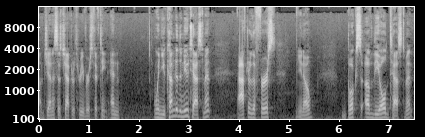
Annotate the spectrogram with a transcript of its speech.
of Genesis chapter 3 verse 15. And when you come to the New Testament, after the first, you know, books of the Old Testament,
